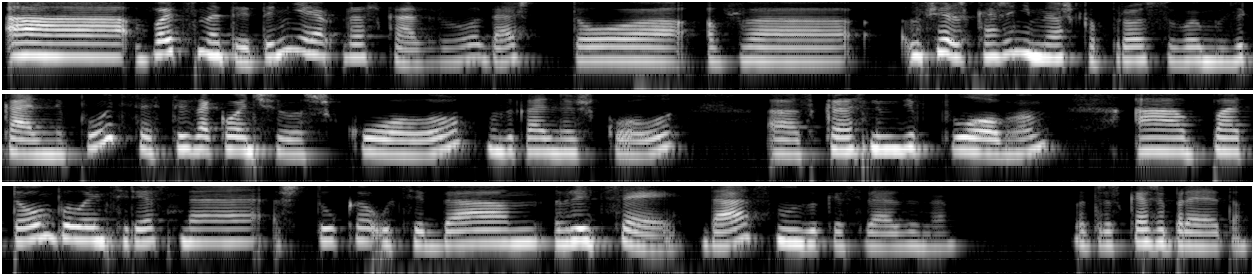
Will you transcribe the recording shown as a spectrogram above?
А вот смотри, ты мне рассказывала, да, что в... Вообще расскажи немножко про свой музыкальный путь. То есть ты закончила школу, музыкальную школу, э, с красным дипломом, а потом была интересная штука у тебя в лицее, да, с музыкой связана. Вот расскажи про это.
